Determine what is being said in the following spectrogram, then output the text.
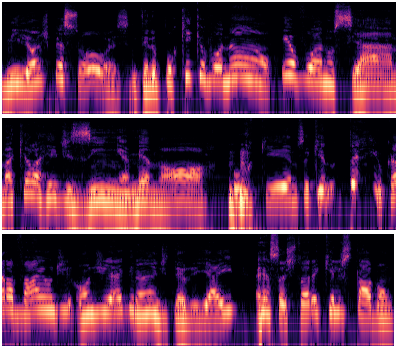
milhões de pessoas, entendeu? Por que que eu vou, não, eu vou anunciar naquela redezinha menor, porque não sei o que, não tem, o cara vai onde, onde é grande, entendeu? E aí, essa história é que eles estavam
